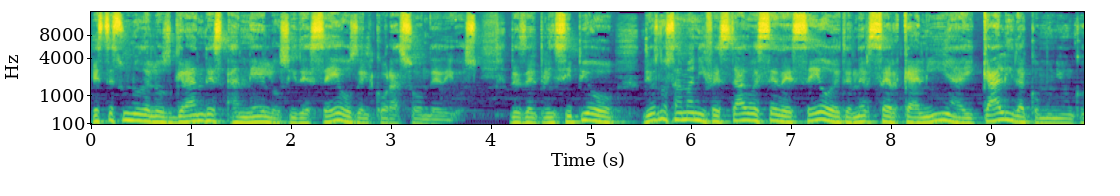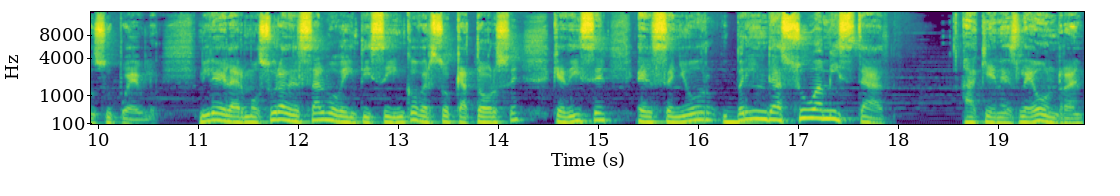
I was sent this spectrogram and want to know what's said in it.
Este es uno de los grandes anhelos y deseos del corazón de Dios. Desde el principio Dios nos ha manifestado ese deseo de tener cercanía y cálida comunión con su pueblo. Mire la hermosura del Salmo 25, verso 14, que dice, el Señor brinda su amistad a quienes le honran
